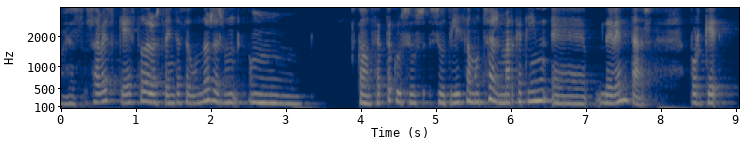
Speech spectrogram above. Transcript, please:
Pues sabes que esto de los 30 segundos es un, concepto que se, utiliza mucho en el marketing eh, de ventas, porque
